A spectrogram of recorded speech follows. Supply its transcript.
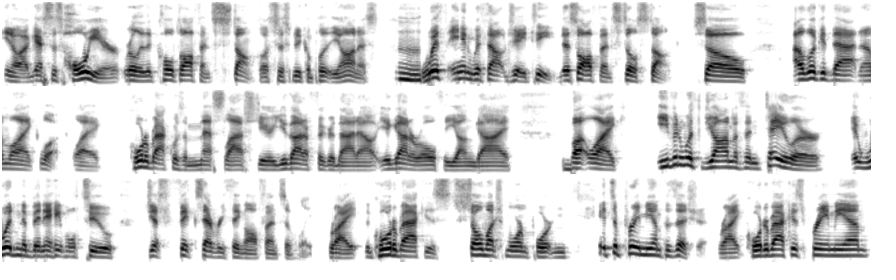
you know, I guess this whole year, really, the Colts offense stunk. Let's just be completely honest. Mm-hmm. With and without JT, this offense still stunk. So I look at that and I'm like, look, like quarterback was a mess last year. You got to figure that out. You got to roll with a young guy. But like, even with Jonathan Taylor, it wouldn't have been able to just fix everything offensively, right? The quarterback is so much more important. It's a premium position, right? Quarterback is premium.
